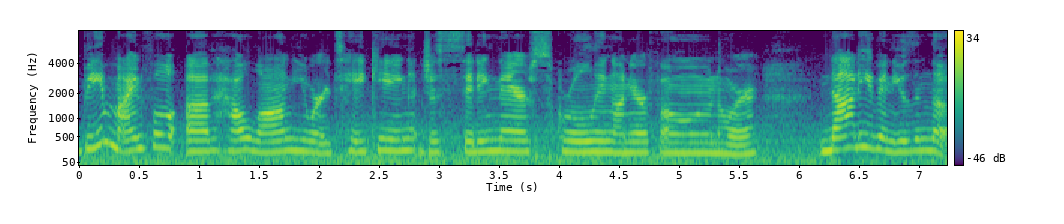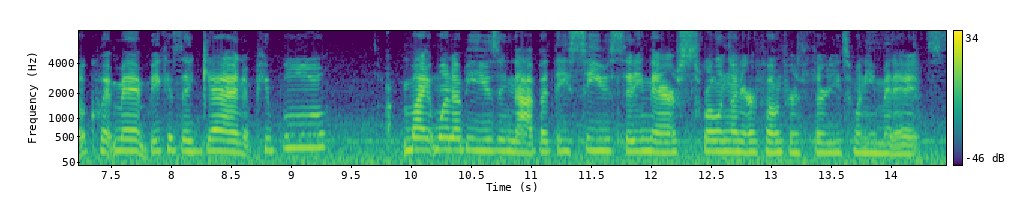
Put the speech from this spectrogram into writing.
be mindful of how long you are taking just sitting there scrolling on your phone or not even using the equipment because again people might want to be using that but they see you sitting there scrolling on your phone for 30 20 minutes.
